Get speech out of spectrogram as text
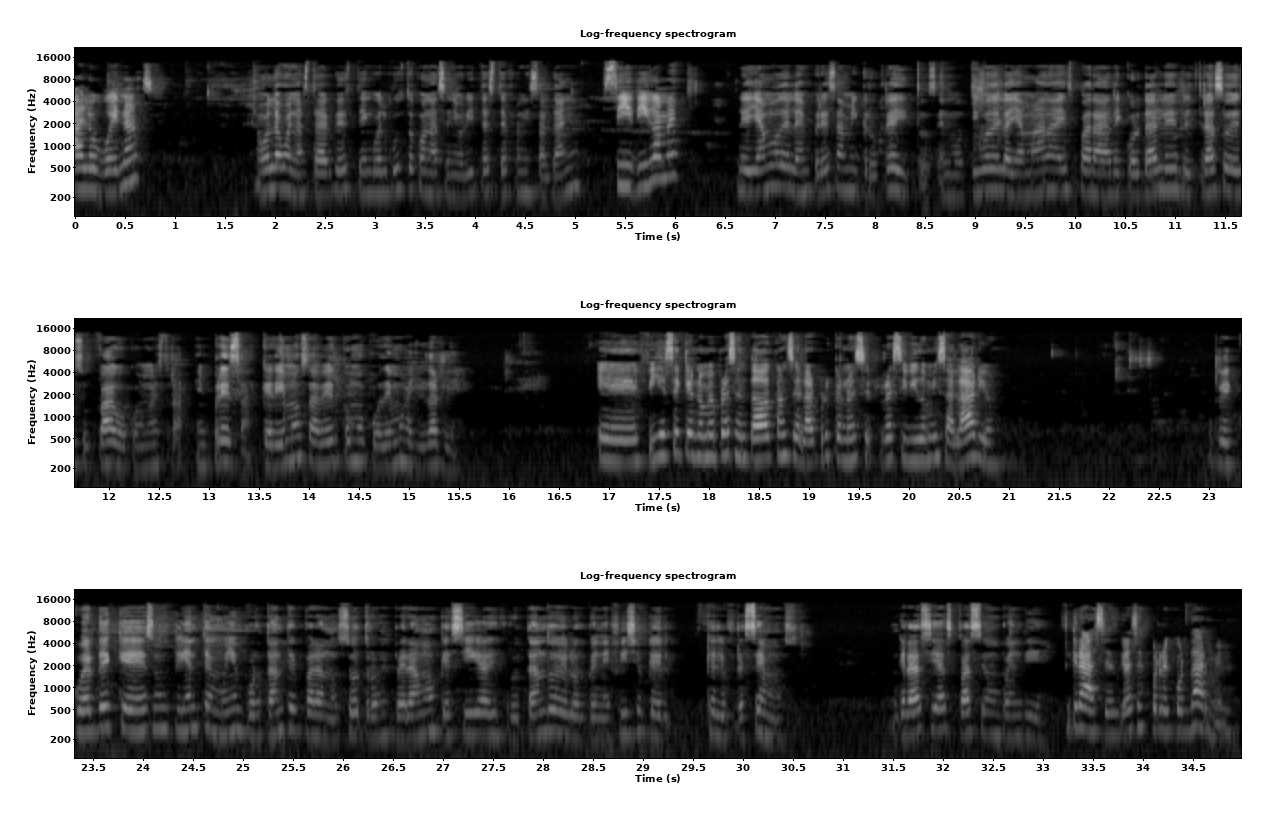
Aló, buenas. Hola, buenas tardes. Tengo el gusto con la señorita Stephanie Saldaña. Sí, dígame. Le llamo de la empresa Microcréditos. El motivo de la llamada es para recordarle el retraso de su pago con nuestra empresa. Queremos saber cómo podemos ayudarle. Eh, fíjese que no me he presentado a cancelar porque no he recibido mi salario. Recuerde que es un cliente muy importante para nosotros. Esperamos que siga disfrutando de los beneficios que, que le ofrecemos. Gracias, pase un buen día. Gracias, gracias por recordármelo.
